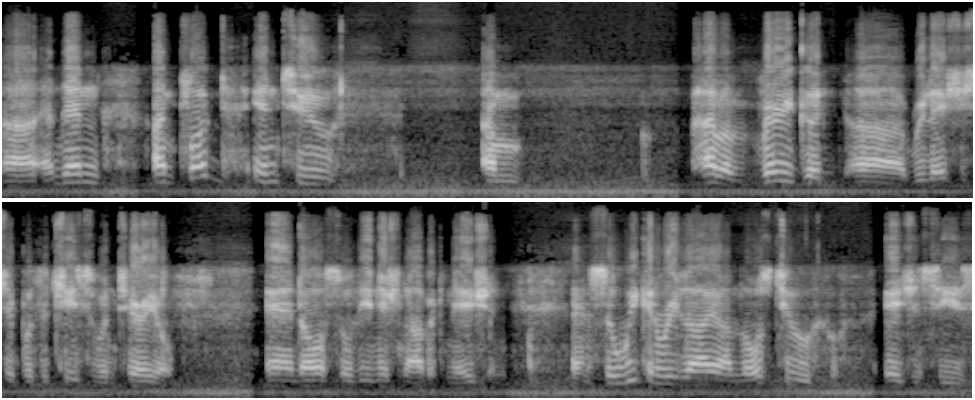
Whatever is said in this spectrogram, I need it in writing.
Uh, and then I'm plugged into, um, have a very good uh, relationship with the Chiefs of Ontario and also the Anishinabek Nation. And so we can rely on those two agencies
